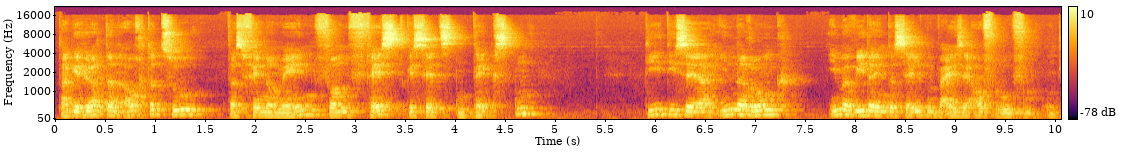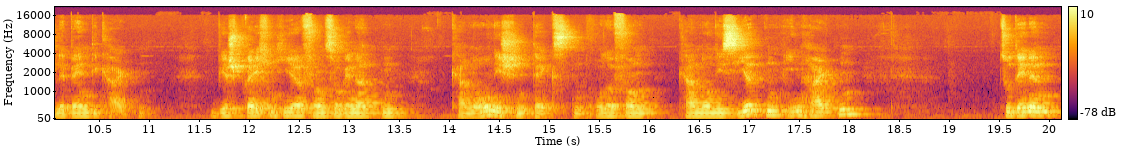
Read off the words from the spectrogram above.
Da gehört dann auch dazu, das Phänomen von festgesetzten Texten, die diese Erinnerung immer wieder in derselben Weise aufrufen und lebendig halten. Wir sprechen hier von sogenannten kanonischen Texten oder von kanonisierten Inhalten, zu denen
